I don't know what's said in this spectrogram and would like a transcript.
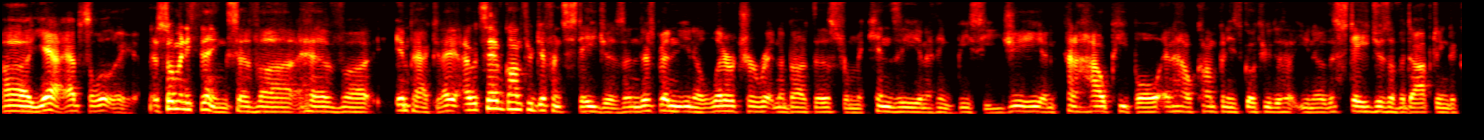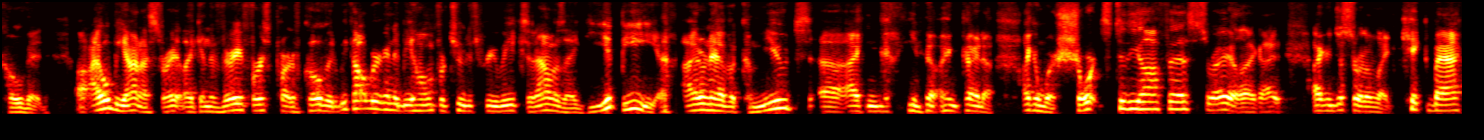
Uh, yeah, absolutely. So many things have uh, have uh, impacted. I, I, would say I've gone through different stages, and there's been you know literature written about this from McKinsey and I think BCG, and kind of how people and how companies go through the you know the stages of adopting to COVID. Uh, I will be honest, right? Like in the very first part of COVID, we thought we were going to be home for two to three weeks, and I was like, yippee! I don't have a commute. Uh, I can you know I can kind of I can wear shorts to the office, right? Like I I can just sort of like kick back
